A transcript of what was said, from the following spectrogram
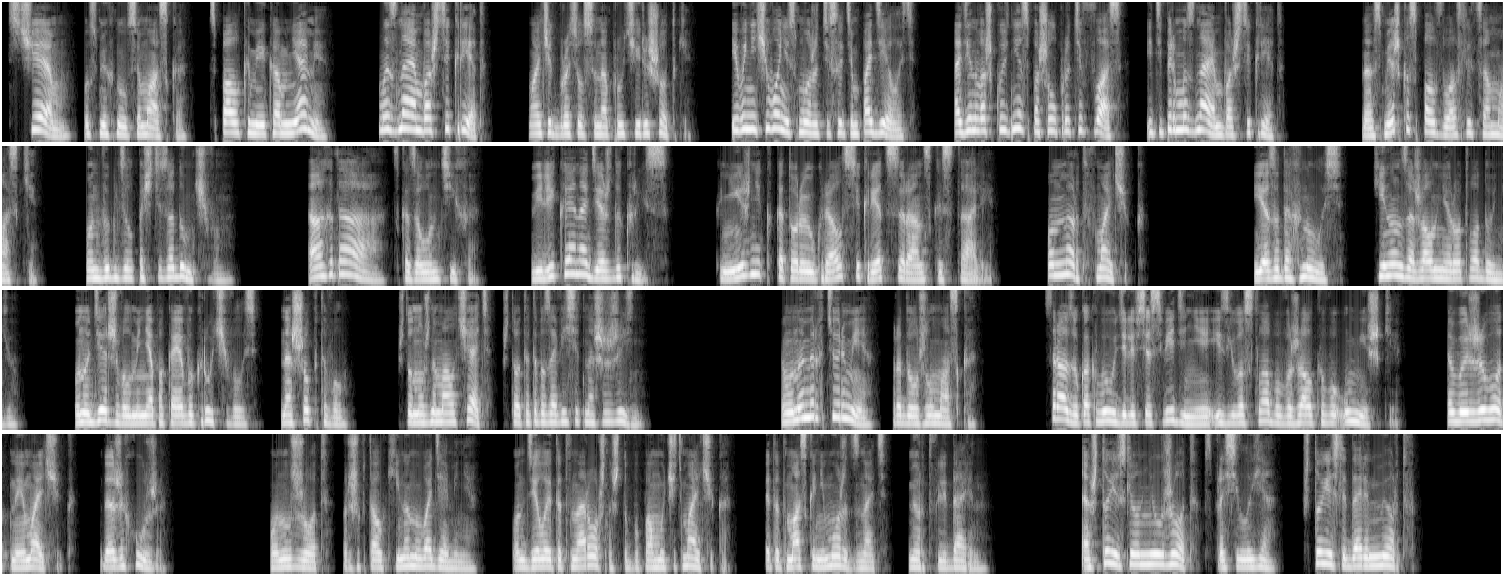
«С чем?» — усмехнулся маска. «С палками и камнями? Мы знаем ваш секрет!» Мальчик бросился на прутья решетки. «И вы ничего не сможете с этим поделать. Один ваш кузнец пошел против вас, и теперь мы знаем ваш секрет». Насмешка сползла с лица маски. Он выглядел почти задумчивым. «Ах да», — сказал он тихо, — «великая надежда крыс. Книжник, который украл секрет с иранской стали. Он мертв, мальчик». Я задохнулась. Кинан зажал мне рот ладонью. Он удерживал меня, пока я выкручивалась, нашептывал, что нужно молчать, что от этого зависит наша жизнь. «Он умер в тюрьме», — продолжил Маска. «Сразу, как выудили все сведения из его слабого жалкого умишки. Вы животные, мальчик, даже хуже. «Он лжет», — прошептал Кинан, уводя меня. «Он делает это нарочно, чтобы помучить мальчика. Этот маска не может знать, мертв ли Дарин». «А что, если он не лжет?» — спросила я. «Что, если Дарин мертв?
